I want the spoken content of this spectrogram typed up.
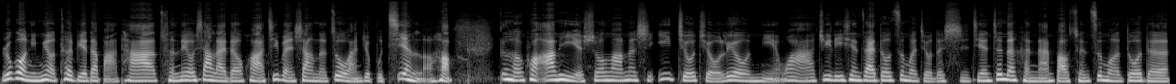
如果你没有特别的把它存留下来的话，基本上呢做完就不见了哈。更何况阿丽也说了，那是一九九六。六年哇，距离现在都这么久的时间，真的很难保存这么多的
